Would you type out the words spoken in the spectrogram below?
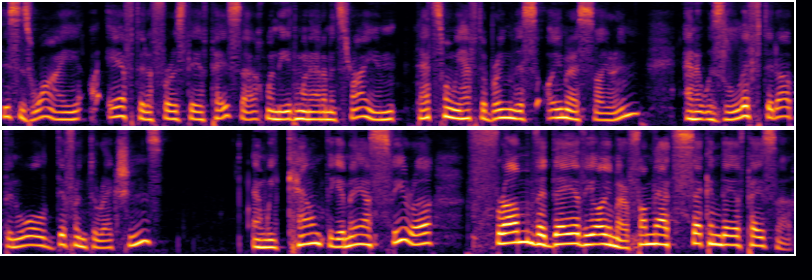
This is why, after the first day of Pesach, when the Yidden went out of Mitzrayim, that's when we have to bring this Oimer Sairim, and it was lifted up in all different directions. And we count the Yemei Sfira from the day of the Oimer, from that second day of Pesach.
